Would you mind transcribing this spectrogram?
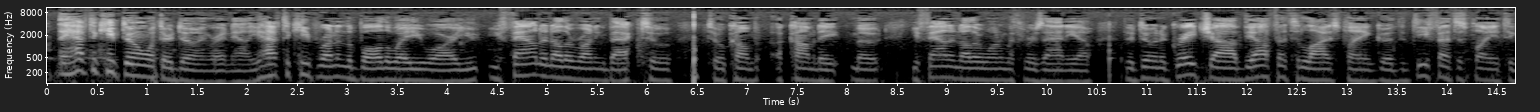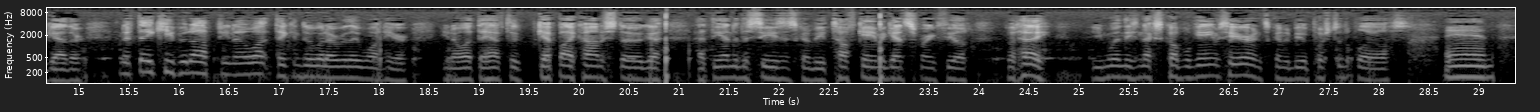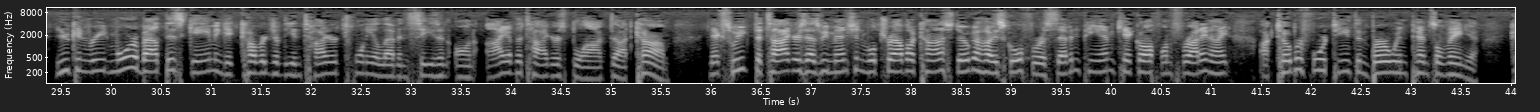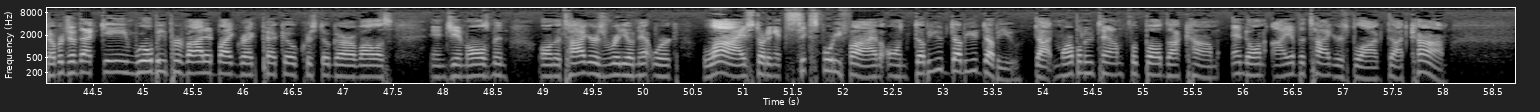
They have to keep doing what they're doing right now. You have to keep running the ball the way you are. You you found another running back to to accom- accommodate Moat. You found another one with Rosanio. They're doing a great job. The offensive line is playing good. The defense is playing together. And if they keep it up, you know what? They can do whatever they want here. You know what? They have to get by Conestoga. At the end of the season, it's going to be a tough game against Springfield. But hey, you win these next couple games here, and it's going to be a push to the playoffs. And you can read more about this game and get coverage of the entire 2011 season on eyeofthetigersblog.com. Next week, the Tigers, as we mentioned, will travel to Conestoga High School for a 7 p.m. kickoff on Friday night, October 14th in Berwyn, Pennsylvania. Coverage of that game will be provided by Greg Pecco, Cristo Garavalis, and Jim Alsman on the Tigers Radio Network live starting at 6:45 on www.marplenewtownfootball.com and on eyeofthetigersblog.com.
